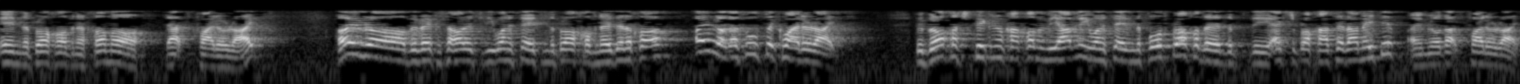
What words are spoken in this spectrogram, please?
in the bracha of Nechama, that's quite alright. if you want to say it in the bracha of Nodelecha, Oimra, that's also quite alright. The bracha Shtiknu Chacham and you want to say it in the fourth bracha, the, the, the extra bracha Hasev HaMetiv, Oimra, that's quite alright.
